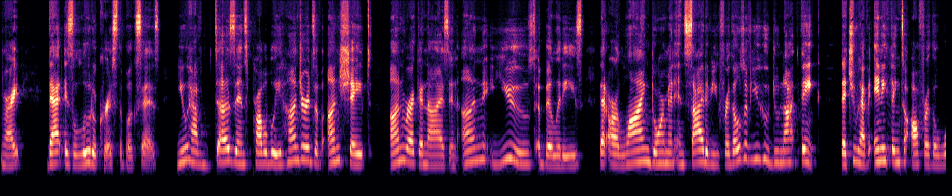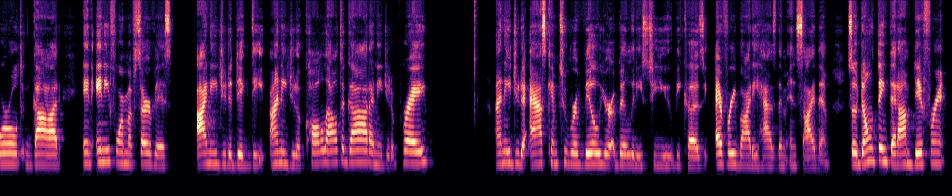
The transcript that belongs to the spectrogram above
Right? That is ludicrous, the book says. You have dozens, probably hundreds of unshaped, unrecognized, and unused abilities that are lying dormant inside of you. For those of you who do not think that you have anything to offer the world, God, in any form of service, I need you to dig deep. I need you to call out to God. I need you to pray. I need you to ask Him to reveal your abilities to you because everybody has them inside them. So don't think that I'm different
